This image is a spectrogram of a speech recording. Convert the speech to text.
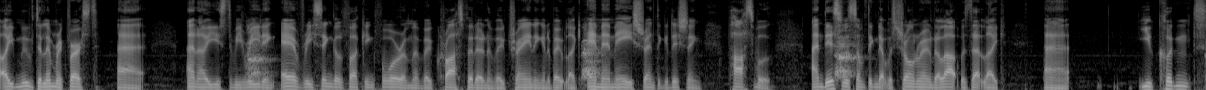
I moved to Limerick first, uh, and I used to be reading every single fucking forum about CrossFit and about training and about like MMA, strength and conditioning possible. And this was something that was thrown around a lot was that like uh, you couldn't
